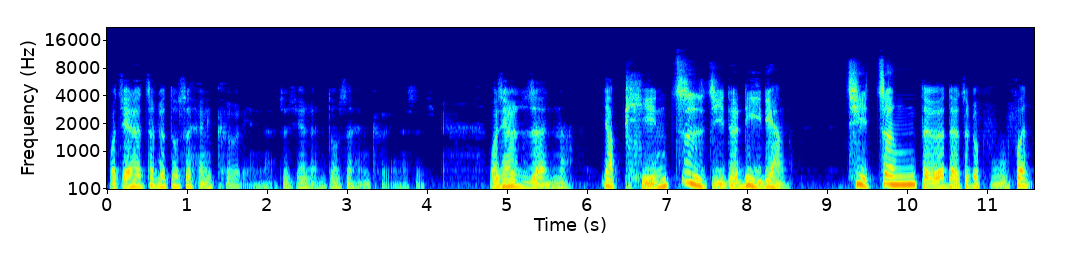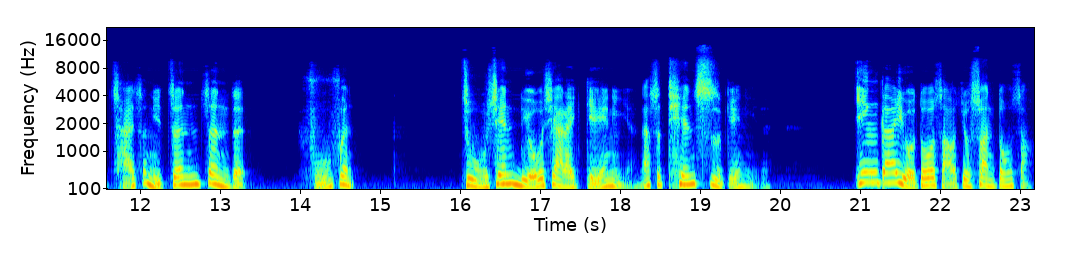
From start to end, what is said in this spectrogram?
我觉得这个都是很可怜的，这些人都是很可怜的事情。我觉得人呢，要凭自己的力量去争得的这个福分，才是你真正的福分。祖先留下来给你啊，那是天赐给你的，应该有多少就算多少。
